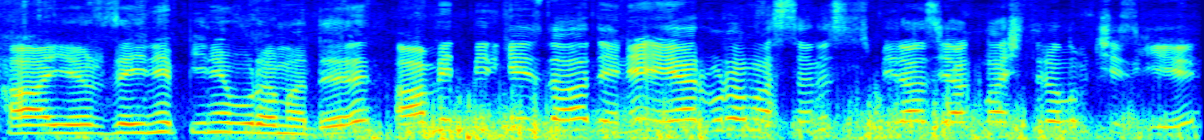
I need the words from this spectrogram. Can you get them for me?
Hayır Zeynep yine vuramadı. Ahmet bir kez daha dene. Eğer vuramazsanız biraz yaklaştıralım çizgiyi.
